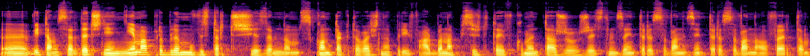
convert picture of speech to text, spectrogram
E, Witam serdecznie. Nie ma problemu, wystarczy się ze mną skontaktować na priv albo napisać tutaj w komentarzu, że jestem zainteresowany, zainteresowana ofertą.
